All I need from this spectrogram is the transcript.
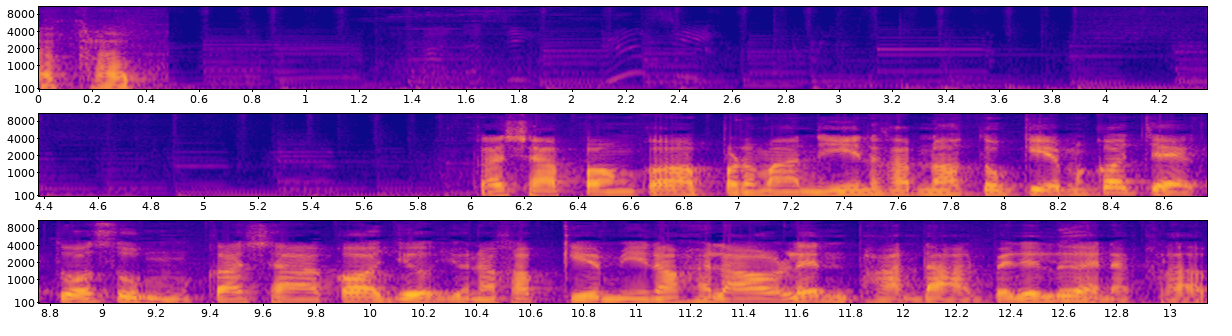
นะครับ กาชาปองก็ประมาณนี้นะครับเนาะตัวเกมมันก็แจกตัวสุ่มกาชาก็เยอะอยู่นะครับเกมนี้เนาะให้เราเล่นผ่านด่านไปเรื่อยๆนะครับ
